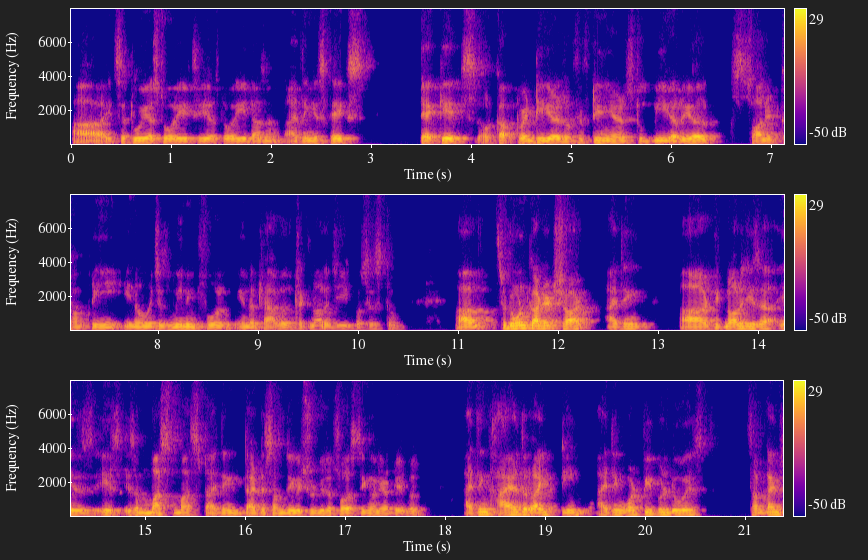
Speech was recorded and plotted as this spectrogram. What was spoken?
uh, it's a two-year story, three-year story. It doesn't. I think it takes decades or 20 years or 15 years to be a real solid company, you know, which is meaningful in the travel technology ecosystem. Um, so don't cut it short. I think uh, technology is a, is, is, is a must, must. I think that is something which should be the first thing on your table. I think hire the right team. I think what people do is sometimes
